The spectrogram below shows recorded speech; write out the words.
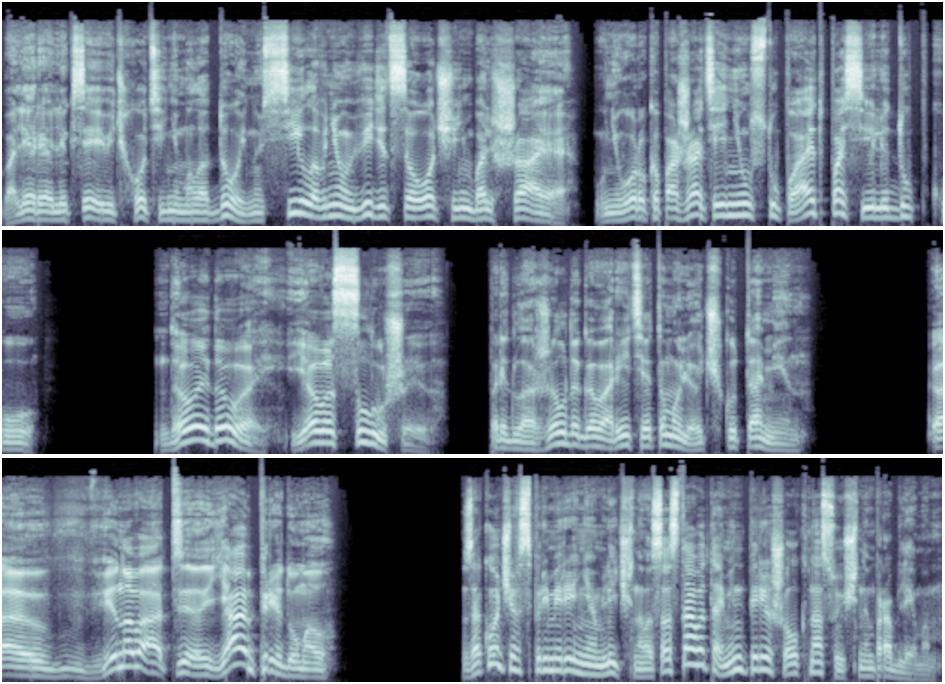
Валерий Алексеевич хоть и не молодой, но сила в нем видится очень большая. У него рукопожатие не уступает по силе дубку. «Давай, давай, я вас слушаю», — предложил договорить этому летчику Тамин. «А, «Виноват, я придумал». Закончив с примирением личного состава, Тамин перешел к насущным проблемам.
